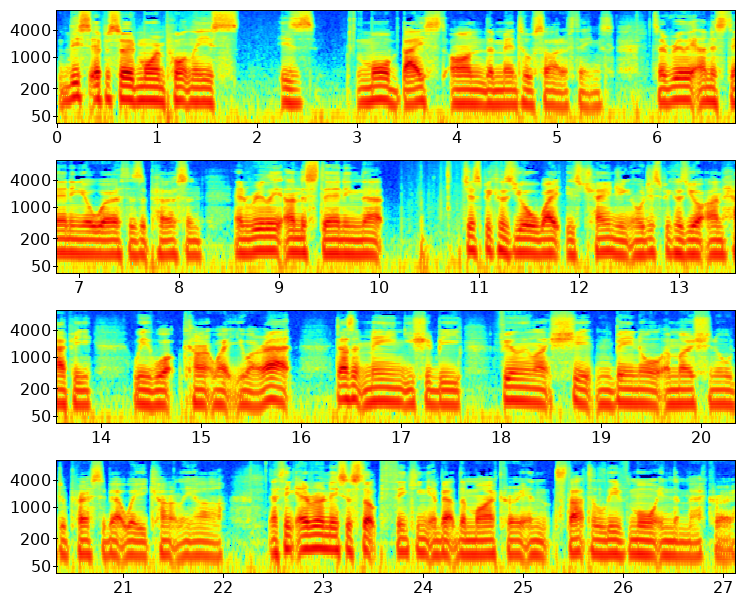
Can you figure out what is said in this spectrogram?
this episode, more importantly, is is more based on the mental side of things. So, really understanding your worth as a person and really understanding that just because your weight is changing or just because you're unhappy with what current weight you are at doesn't mean you should be feeling like shit and being all emotional, depressed about where you currently are. I think everyone needs to stop thinking about the micro and start to live more in the macro.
